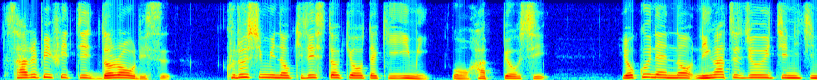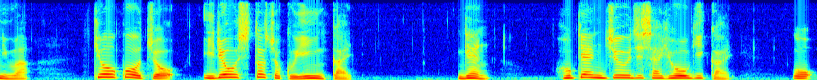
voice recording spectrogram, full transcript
サルビフィチ・ドローリス苦しみのキリスト教的意味を発表し翌年の2月11日には教皇庁医療使徒職委員会現保健従事者評議会を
